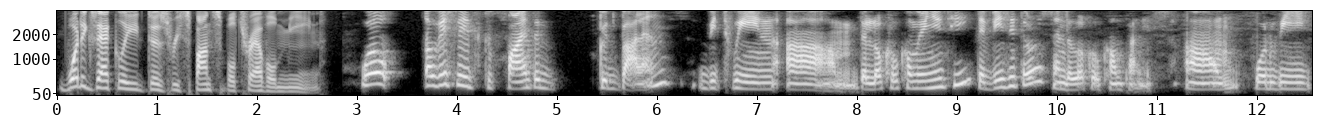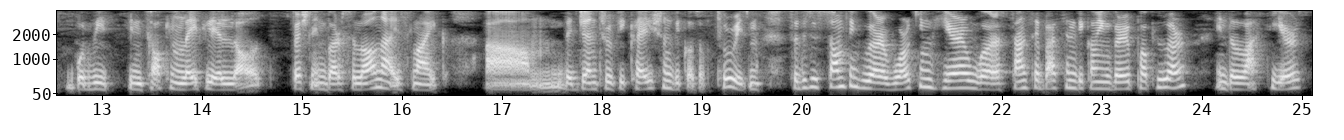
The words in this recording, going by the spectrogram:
What exactly does responsible travel mean? Well, obviously it's to find a good balance between um, the local community, the visitors, and the local companies. Um, what we what we've been talking lately a lot, especially in Barcelona, is like um, the gentrification because of tourism. So this is something we are working here, where San Sebastian becoming very popular in the last years.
